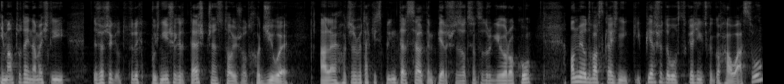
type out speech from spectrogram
I mam tutaj na myśli rzeczy, od których późniejsze gry też często już odchodziły, ale chociażby taki Splinter Cell, ten pierwszy z 2002 roku, on miał dwa wskaźniki. Pierwszy to był wskaźnik Twojego hałasu,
